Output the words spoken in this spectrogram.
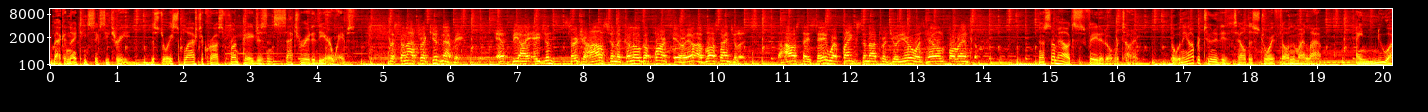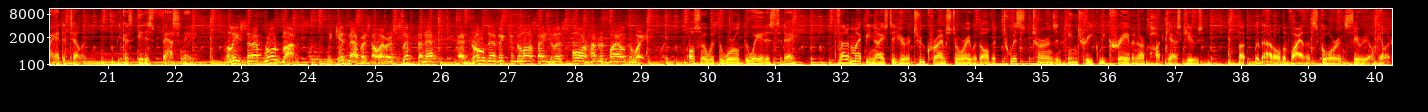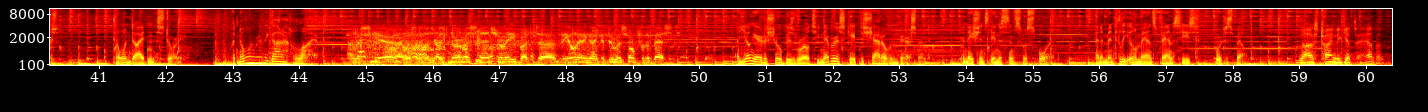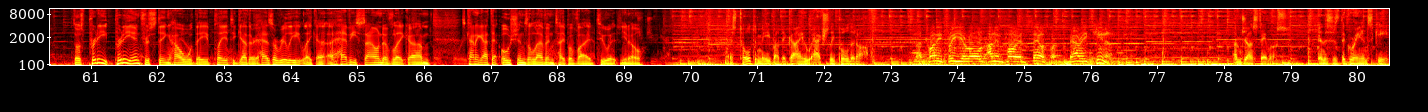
Back in 1963, the story splashed across front pages and saturated the airwaves. The Sinatra kidnapping. FBI agents search a house in the Canoga Park area of Los Angeles. The house, they say, where Frank Sinatra Jr. was held for ransom. Now, somehow it's faded over time. But when the opportunity to tell this story fell into my lap, I knew I had to tell it because it is fascinating. Police set up roadblocks. The kidnappers, however, slipped the net and drove their victim to Los Angeles 400 miles away. Also, with the world the way it is today, I thought it might be nice to hear a true crime story with all the twists, turns, and intrigue we crave in our podcast cues, but without all the violent gore, and serial killers. No one died in this story, but no one really got out alive. I was scared. I was a little bit nervous naturally, but uh, the only thing I could do is hope for the best. A young heir to showbiz royalty never escaped the shadow of embarrassment. The nation's innocence was spoiled, and a mentally ill man's fantasies were dispelled. I was trying to get to heaven. So it's pretty pretty interesting how they play it together. It has a really like a, a heavy sound of like um, it's kind of got that Ocean's Eleven type of vibe to it, you know. As told to me by the guy who actually pulled it off. A 23-year-old unemployed salesman, Barry Keenan. I'm John Stamos and this is the grand scheme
